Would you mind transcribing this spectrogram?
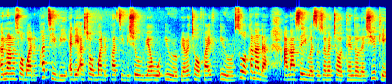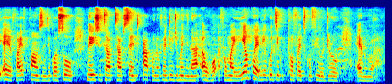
Ɛno ano so ɔbɔ adepa tv ɛde ahyɛ ɔbɔ adepa tv hyɛ owia wɔ europe. Yɛbɛkyɛ wɔ 5 euro so wɔ canada anaasɛ us nso yɛbɛkyɛ wɔ 10 dollars. Uk ɛyɛ 5 pounds nti kɔ so na yɛsu tap tap send app no. Fɛ de dwuma nyinaa ɛwɔ hɔ ɛfam ayɛ. Yɛnkɔ ɛne yɛnkɔti prophet kofi oduro ɛmmra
